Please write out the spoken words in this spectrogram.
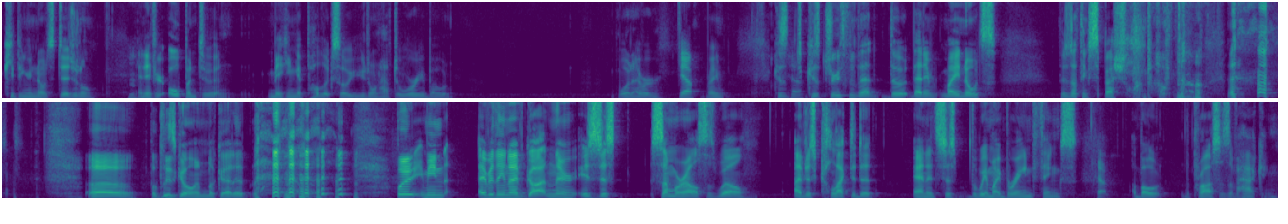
keeping your notes digital, Mm-hmm. and if you're open to it, making it public so you don't have to worry about whatever, yeah right? Because Yeah. truthfully, that the that in- my notes, there's nothing special about them. uh, but please go and look at it. but I mean, everything I've gotten there is just somewhere else as well. I've just collected it, and it's just the way my brain thinks yeah about the process of hacking.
